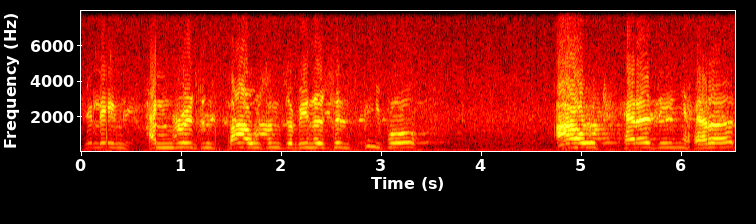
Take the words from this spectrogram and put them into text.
killing hundreds and thousands of innocent people, out Heroding Herod.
